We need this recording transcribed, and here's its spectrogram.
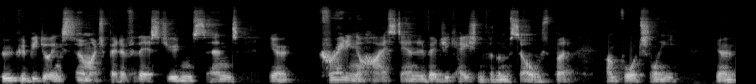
who could be doing so much better for their students and you know creating a high standard of education for themselves. But unfortunately, you know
